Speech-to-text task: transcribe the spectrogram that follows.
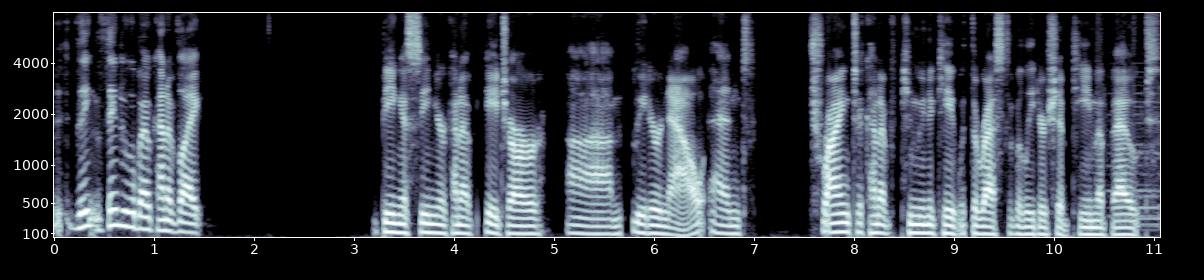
Think, thinking about kind of like being a senior kind of HR um, leader now and trying to kind of communicate with the rest of the leadership team about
